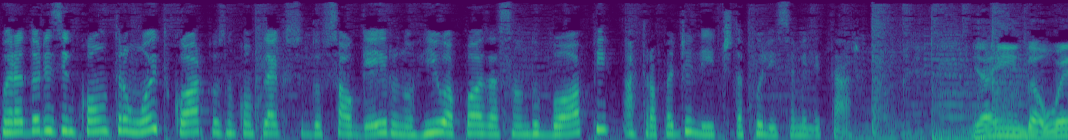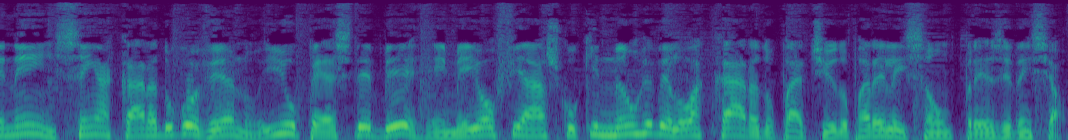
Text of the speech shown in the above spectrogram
Moradores encontram oito corpos no complexo do Salgueiro, no Rio, após a ação do BOP, a tropa de elite da Polícia Militar. E ainda o Enem sem a cara do governo e o PSDB em meio ao fiasco que não revelou a cara do partido para a eleição presidencial.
